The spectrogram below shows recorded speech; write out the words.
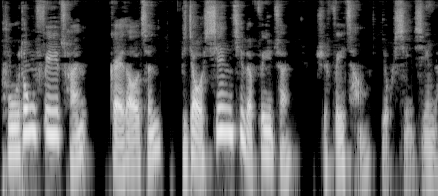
普通飞船改造成比较先进的飞船是非常有信心的。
